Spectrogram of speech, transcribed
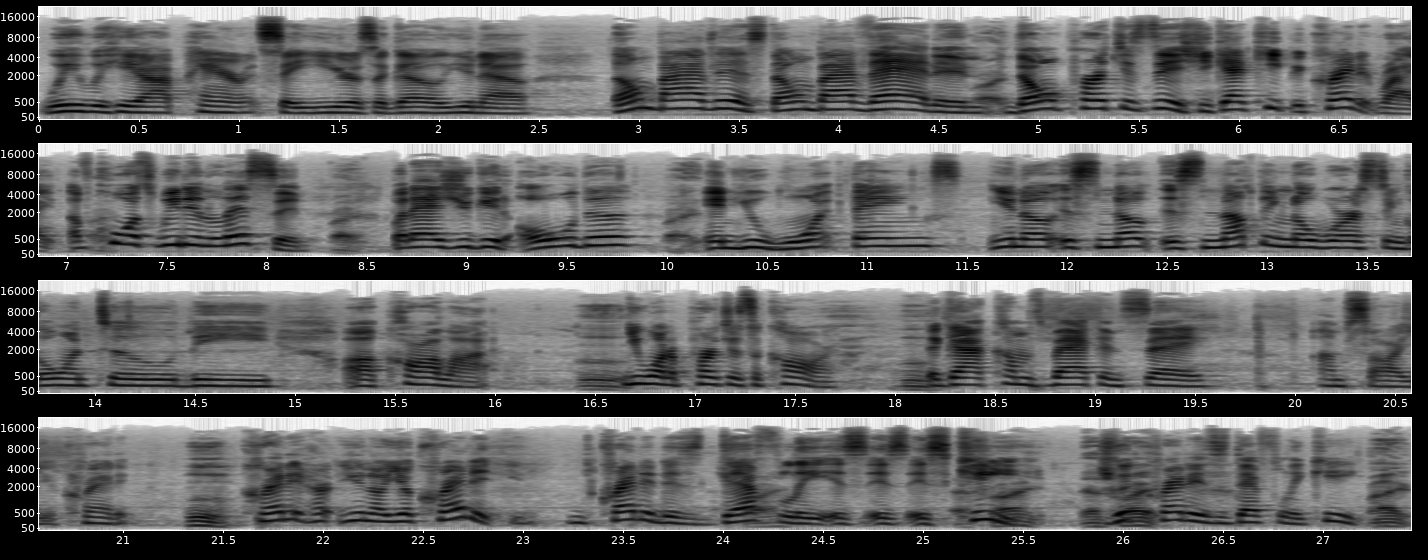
we would hear our parents say years ago, you know, don't buy this, don't buy that, and Right. don't purchase this. You got to keep your credit right. Of course, we didn't listen. Right. But as you get older Right. and you want things, you know, it's no, it's nothing no worse than going to the uh, car lot. Mm. You want to purchase a car. The guy comes back and say, "I'm sorry, your credit." Mm. Credit, you know, your credit, credit is definitely is is, is key. That's right. That's Good right. credit is definitely key. Right.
